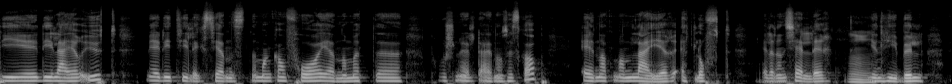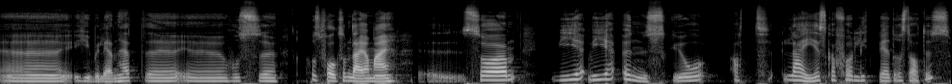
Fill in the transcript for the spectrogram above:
de, de leier ut, med de tilleggstjenestene man kan få gjennom et eh, profesjonelt eiendomsselskap, enn at man leier et loft eller en kjeller i en hybel, eh, hybelenhet eh, hos, hos folk som deg og meg. Eh, så vi, vi ønsker jo at leie skal få litt bedre status.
